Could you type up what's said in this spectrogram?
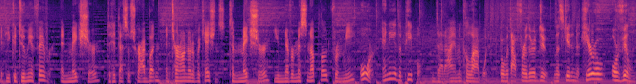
if you could do me a favor and make sure to hit that subscribe button and turn on notifications to make sure you never miss an upload from me or any of the people that I am in collab with. But without further ado, let's get into hero or villain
